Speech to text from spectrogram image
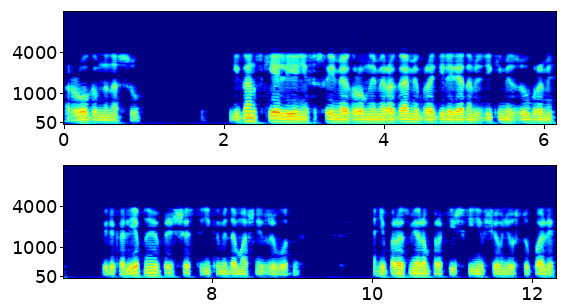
рогом на носу. Гигантские олени со своими огромными рогами бродили рядом с дикими зубрами, великолепными предшественниками домашних животных. Они по размерам практически ни в чем не уступали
